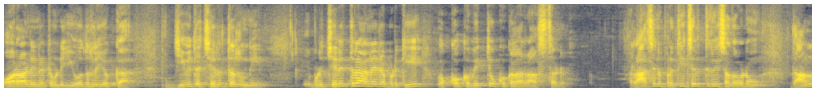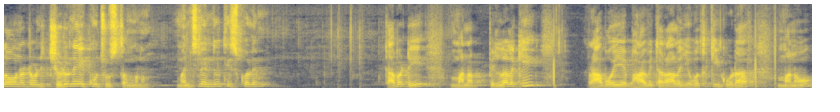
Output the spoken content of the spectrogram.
పోరాడినటువంటి యోధుల యొక్క జీవిత చరిత్రల్ని ఇప్పుడు చరిత్ర అనేటప్పటికీ ఒక్కొక్క వ్యక్తి ఒక్కొక్కలా రాస్తాడు. రాసిన ప్రతి చరిత్రని చదవడం దానిలో ఉన్నటువంటి చెడునే ఎక్కువ చూస్తాం మనం. మంచిని ఎందుకు తీసుకోలేం? కాబట్టి మన పిల్లలకి రాబోయే భావి తరాల యువతకి కూడా మనం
